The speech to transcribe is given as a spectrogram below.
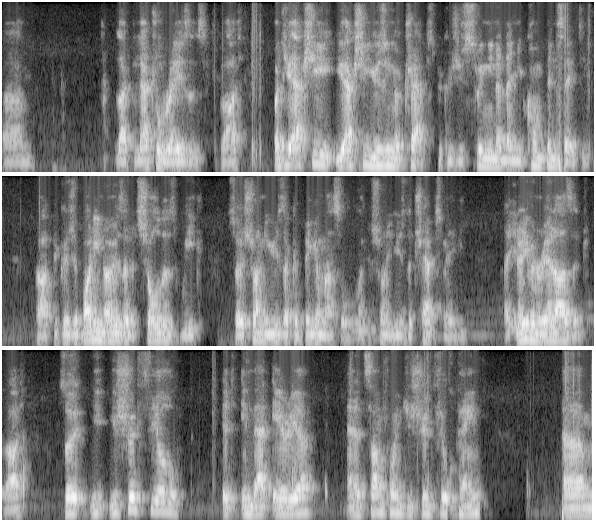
um, like lateral raises, right? But you actually you're actually using your traps because you're swinging it and then you're compensating, right? Because your body knows that its shoulder's weak, so it's trying to use like a bigger muscle, like it's trying to use the traps maybe. Uh, you don't even realize it, right? So you, you should feel it in that area, and at some point you should feel pain. Um,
